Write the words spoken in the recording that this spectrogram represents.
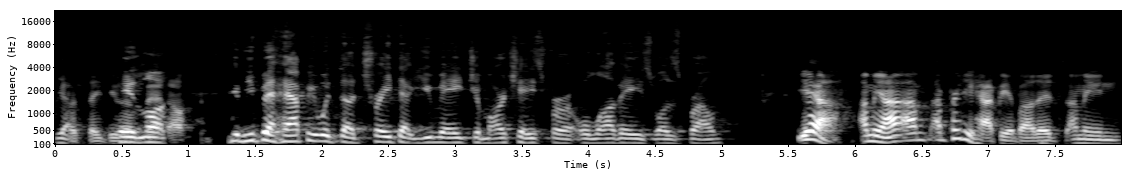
Yeah. but they do Hey, have look, bad offense. Have you been happy with the trade that you made, Ja'Marr Chase for Olave as well as Brown? Yeah, I mean, I, I'm I'm pretty happy about it. I mean,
